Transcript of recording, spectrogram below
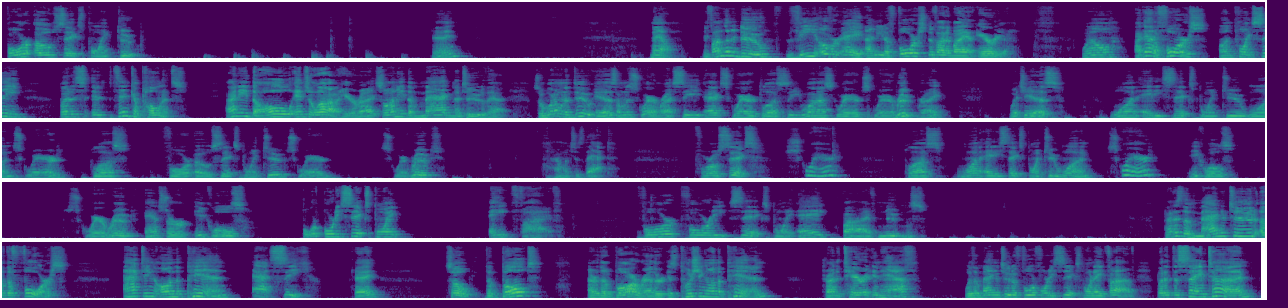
406.2. Okay? Now, if I'm going to do V over A, I need a force divided by an area. Well, I got a force on point C, but it's, it's in components. I need the whole enchilada here, right? So I need the magnitude of that. So what I'm going to do is I'm going to square them, right? Cx squared plus Cy squared square root, right? Which is 186.21 squared plus 406.2 squared square root how much is that? 406 squared plus 186.21 squared equals square root answer equals 446.85. 446.85 newtons That is the magnitude of the force acting on the pin at C. Okay? So the bolt, or the bar rather, is pushing on the pin, trying to tear it in half with a magnitude of 446.85. But at the same time,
